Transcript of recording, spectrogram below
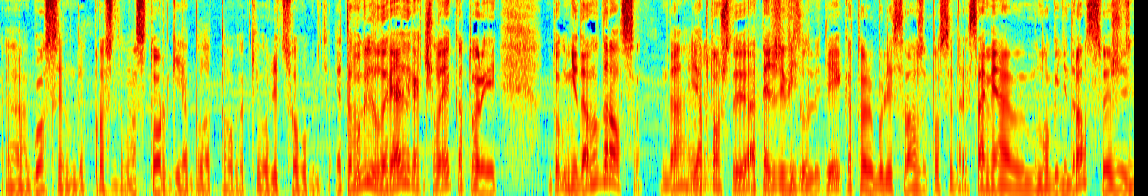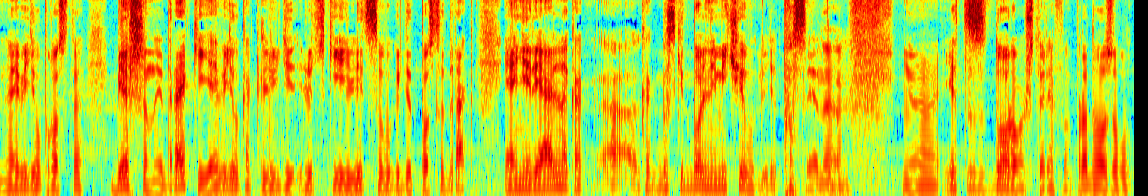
э, Гослинга, просто mm-hmm. в восторге я был от того, как его лицо выглядело. Это выглядело реально как человек, который недавно дрался, да? Mm-hmm. Я потому что, опять же, видел людей, которые были сразу после драки. Сам я много не дрался в своей жизни, но я видел просто бешеные драки, я видел, как люди, людские лица выглядят после драк. И они реально как, а, как баскетбольные мячи выглядят после этого. Yeah. Э, и это здорово, что Рефа продолжил вот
